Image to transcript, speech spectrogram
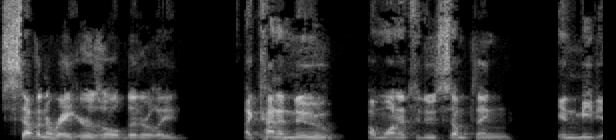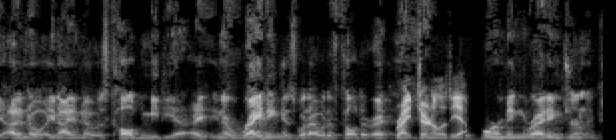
seven or eight years old, literally, I kind of knew I wanted to do something in media. I didn't know, you know, I didn't know it was called media. I, you know, writing is what I would have called it, right? right, journalism. Yeah, Performing, writing, journaling,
